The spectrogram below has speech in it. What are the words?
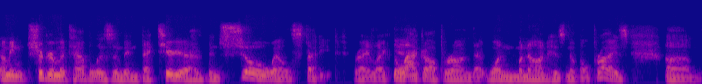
I mean, sugar metabolism in bacteria have been so well studied, right? Like the yeah. lac operon that won Monod his Nobel Prize. Um,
